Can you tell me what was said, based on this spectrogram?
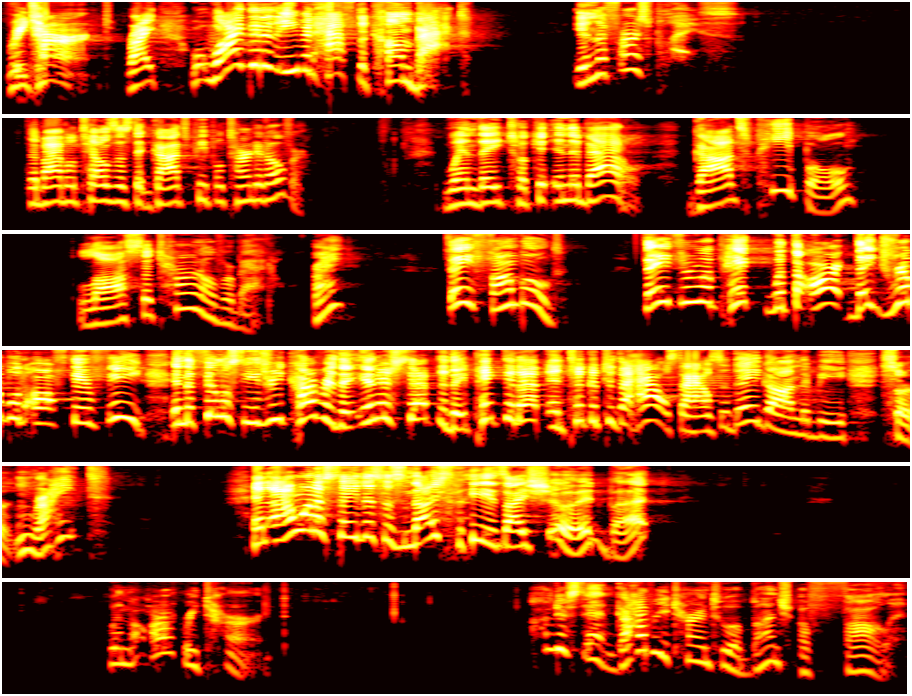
Returned, right? Why did it even have to come back in the first place? The Bible tells us that God's people turned it over when they took it in the battle. God's people lost a turnover battle, right? They fumbled. They threw a pick with the ark. They dribbled off their feet. And the Philistines recovered. They intercepted. They picked it up and took it to the house, the house of Dagon to be certain, right? And I want to say this as nicely as I should, but when the ark returned, understand God returned to a bunch of fallen,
